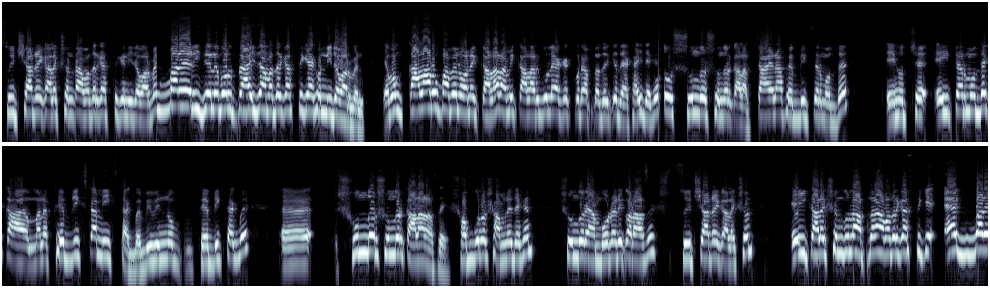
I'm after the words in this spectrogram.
সুইট শার্টের কালেকশনটা আমাদের কাছ থেকে নিতে পারবেন। একবারে রিজনেবল প্রাইসে আমাদের কাছ থেকে এখন নিতে পারবেন। এবং কালারও পাবেন অনেক কালার আমি কালারগুলো এক এক করে আপনাদেরকে দেখাই। দেখে তো সুন্দর সুন্দর কালার চায়না ফেব্রিক্স এর মধ্যে। এই হচ্ছে, এইটার মধ্যে মানে ফেব্রিক্সটা মিক্স থাকবে। বিভিন্ন ফেব্রিক থাকবে। সুন্দর সুন্দর কালার আছে। সবগুলোর সামনে দেখেন, সুন্দর এমব্রয়ডারি করা আছে। সুইট শার্টের কালেকশন। এই কালেকশনগুলো আপনারা আমাদের কাছ থেকে একবারে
